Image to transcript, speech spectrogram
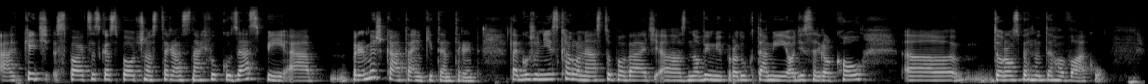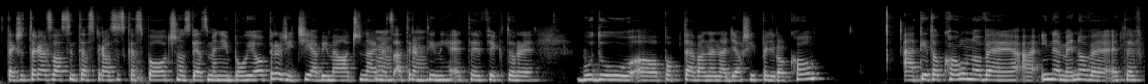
A keď spoločenská spoločnosť teraz na chvíľku zaspí a premešká nejaký ten trend, tak už neskoro nastupovať uh, s novými produktami o 10 rokov uh, do rozbehnutého vlaku. Takže teraz vlastne tá správcovská spoločnosť viac menej boje o prežitie, aby mala čo najviac mm, atraktívnych atraktívnych ETF, ktoré budú uh, poptávané na ďalších 5 rokov. A tieto korunové a iné menové etf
